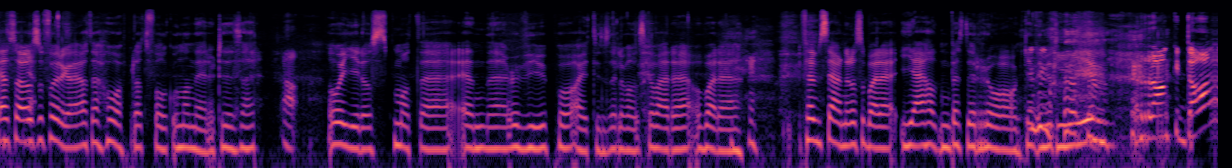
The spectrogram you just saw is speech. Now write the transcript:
Jeg sa Ja. også forrige gang at jeg håper at folk onanerer til disse her. Ja. Og gir oss på en måte en eh, review på iTunes eller hva det skal være. Og bare fem stjerner, og så bare 'Jeg hadde den beste ronken i mitt liv'. Rank-dank!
